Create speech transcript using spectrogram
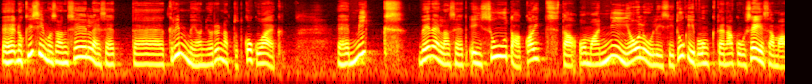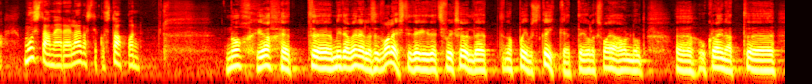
Eh, no küsimus on selles, et eh, Krimmi on ju rünnatud kogu aeg. Miks venelased ei suuda kaitsta oma nii olulisi tugipunkte nagu seesama Musta mere laevastiku staap on? noh, jah, et mida venelased valesti tegid, et siis võiks öelda, et noh, põhimõtteliselt kõik, et ei oleks vaja olnud äh, Ukrainat äh,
